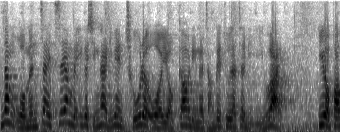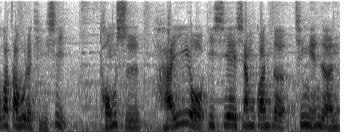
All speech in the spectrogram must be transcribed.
让我们在这样的一个形态里面，除了我有高龄的长辈住在这里以外，也有包括照护的体系，同时还有一些相关的青年人，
